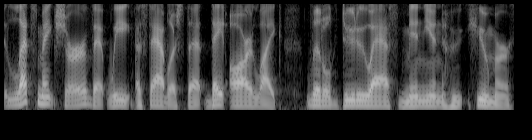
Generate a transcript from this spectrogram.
let's make sure that we establish that they are like little doo-doo ass minion hu- humor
